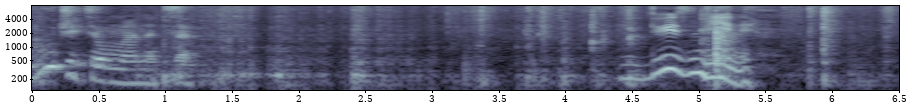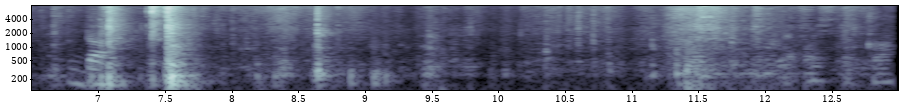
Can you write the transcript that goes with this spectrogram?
вийде у мене це. Дві зміни. Да. Це ось така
